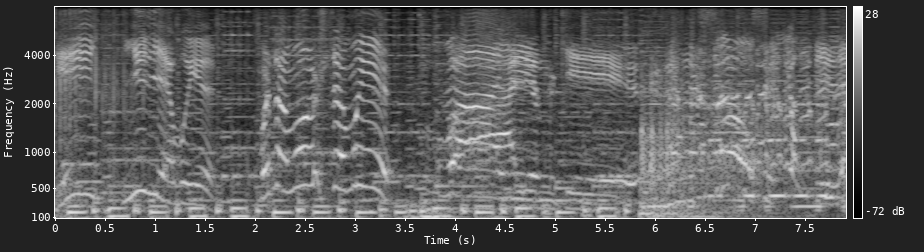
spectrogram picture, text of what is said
и не левые Потому что мы валенки Соус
